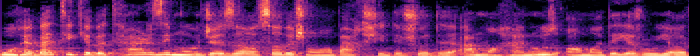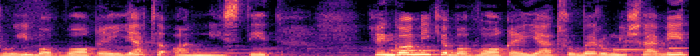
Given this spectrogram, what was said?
محبتی که به طرزی معجزه به شما بخشیده شده اما هنوز آماده رویارویی با واقعیت آن نیستید هنگامی که با واقعیت روبرو می شوید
